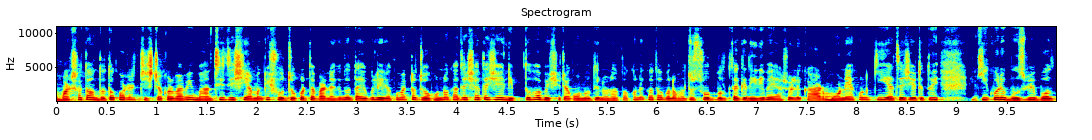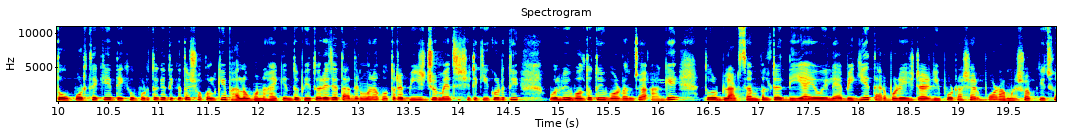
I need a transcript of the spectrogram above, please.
আমার সাথে অন্তত করার চেষ্টা করবে। আমি মানছি যে সে আমাকে সহ্য করতে পারে না, কিন্তু তাই বলে এরকম একটা জঘন্য কাজের সাথে সে লিপ্ত হবে সেটা কোনোদিনও না। তখন কথা বলা। মাত্র স্রোত বলতে থাকে, দিদি ভাই, আসলে কার মনে এখন কী আছে সেটা তুই কী করে বুঝবি বলতো? উপর থেকে, দেখে উপর থেকে, দেখে তো সকলকেই ভালো মনে হয়। কিন্তু ভেতরে যে তাদের মনে কতটা বিষ জমে আছে সেটা কী করে তুই বলবি বলতো? তুই বরঞ্চ আগে তোর ব্লাড স্যাম্পলটা দিয়ে ওই ল্যাবে গিয়ে তারপরে সেটার রিপোর্ট আসার পর আমরা সব কিছু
